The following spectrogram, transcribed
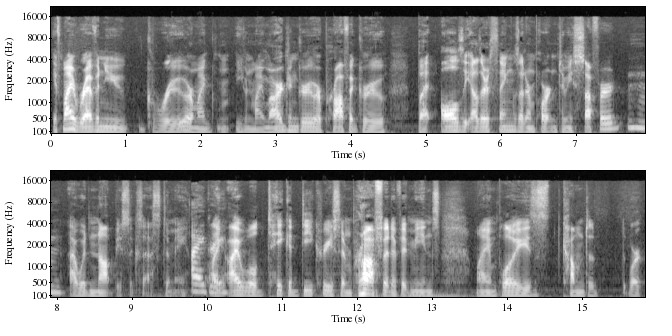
if my revenue grew or my even my margin grew or profit grew, but all the other things that are important to me suffered, Mhm. I would not be success to me. I agree. Like I will take a decrease in profit if it means my employees come to work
